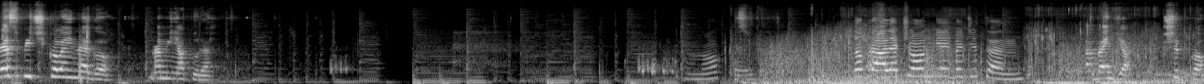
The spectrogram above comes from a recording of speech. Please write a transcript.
Respić kolejnego. Na miniaturę. No okej. Dobra, ale czy on mnie będzie ten? Będzie. Szybko.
